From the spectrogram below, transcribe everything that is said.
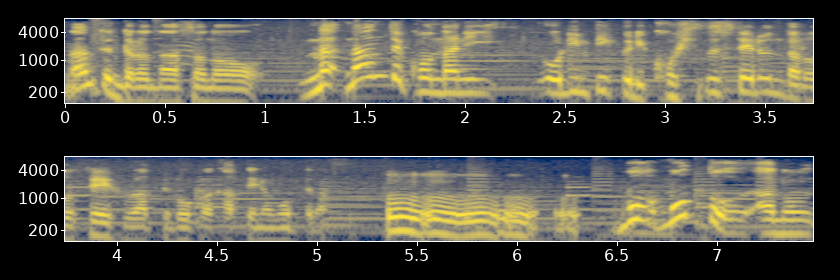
なんて言うんだろうなそのななんでこんなにオリンピックに固執してるんだろう政府はって僕は勝手に思ってます。うんうんうんうんももっとあの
